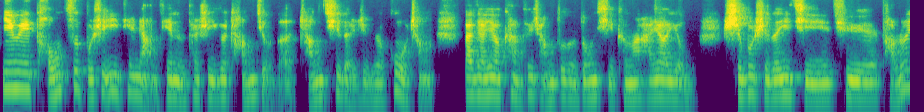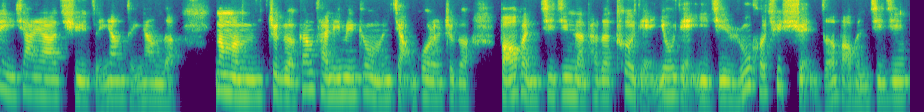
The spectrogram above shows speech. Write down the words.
因为投资不是一天两天的，它是一个长久的、长期的这个过程。大家要看非常多的东西，可能还要有时不时的一起去讨论一下呀，去怎样怎样的。那么这个刚才林梅跟我们讲过了，这个。保本基金呢，它的特点、优点以及如何去选择保本基金。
